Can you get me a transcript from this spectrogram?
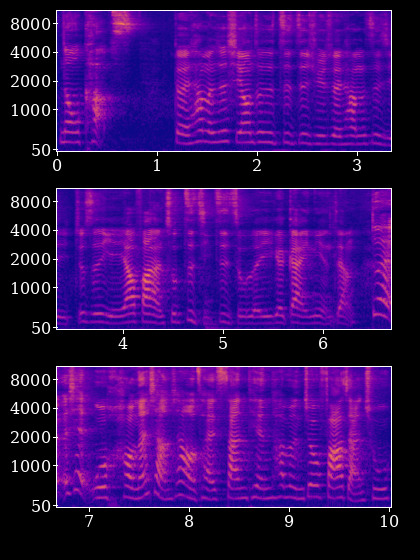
no cops。对他们是希望这是自治区，所以他们自己就是也要发展出自给自足的一个概念，这样。对，而且我好难想象，我才三天，他们就发展出。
